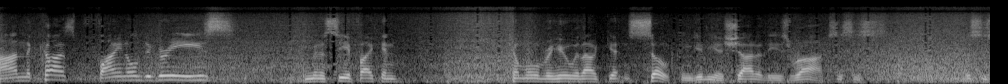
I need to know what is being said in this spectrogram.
on the cusp, final degrees. I'm going to see if I can come over here without getting soaked and give you a shot of these rocks. This is this is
